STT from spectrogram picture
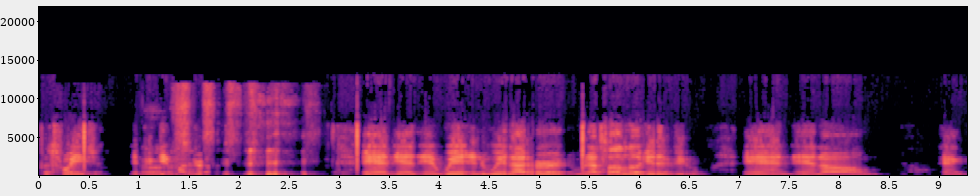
persuasion. If you get my drift. and and and when and when I heard when I saw the little interview and and um and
